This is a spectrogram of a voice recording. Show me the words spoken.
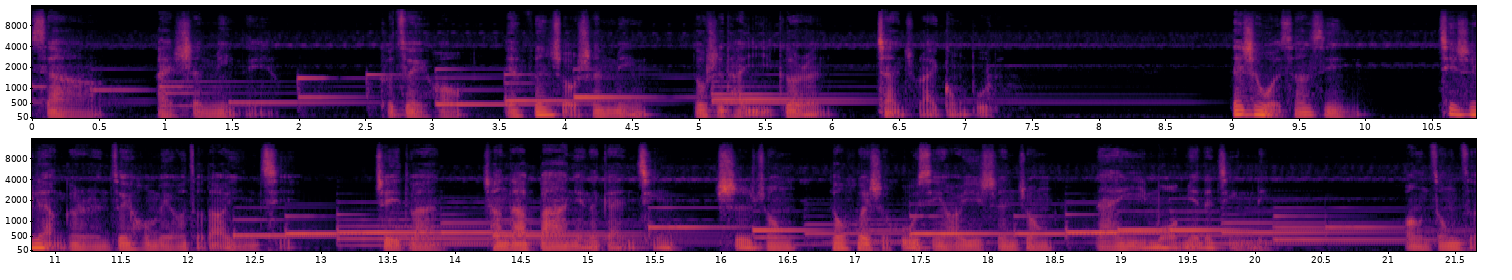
像爱生命那样。可最后，连分手声明都是他一个人站出来公布的。但是我相信，即使两个人最后没有走到一起，这一段。长达八年的感情，始终都会是胡杏儿一生中难以磨灭的经历。黄宗泽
